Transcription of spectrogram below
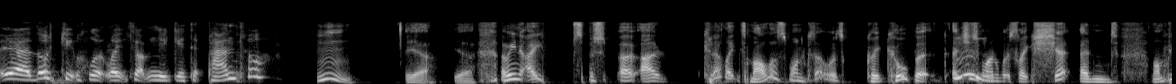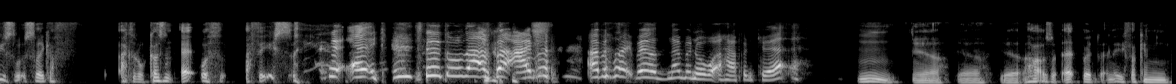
yeah, those cheeks look like something you get at Panto. Mm. Yeah, yeah. I mean, I I, I kind of liked Malla's one because that was quite cool, but Itchy's mm. one looks like shit, and Lumpy's looks like a I don't know, cousin it with a face. I do that, but I was, I was like, well, never know what happened to it. Mm, yeah, yeah, yeah. That was it. But any fucking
